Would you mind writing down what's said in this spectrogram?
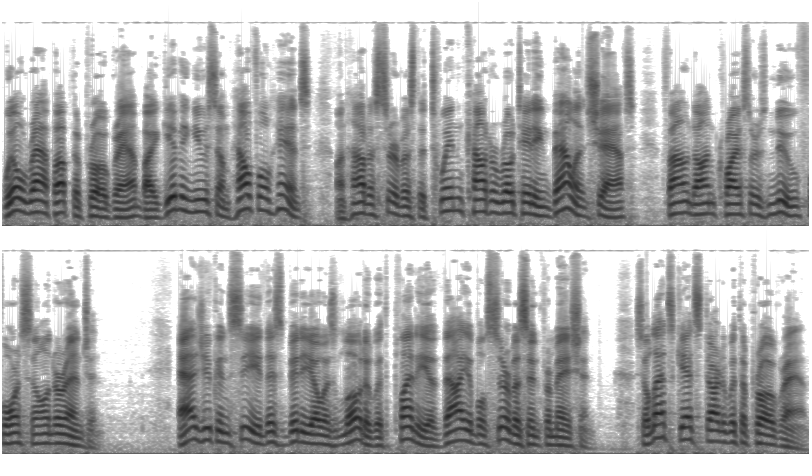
we'll wrap up the program by giving you some helpful hints on how to service the twin counter-rotating balance shafts found on Chrysler's new four-cylinder engine. As you can see, this video is loaded with plenty of valuable service information. So let's get started with the program.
